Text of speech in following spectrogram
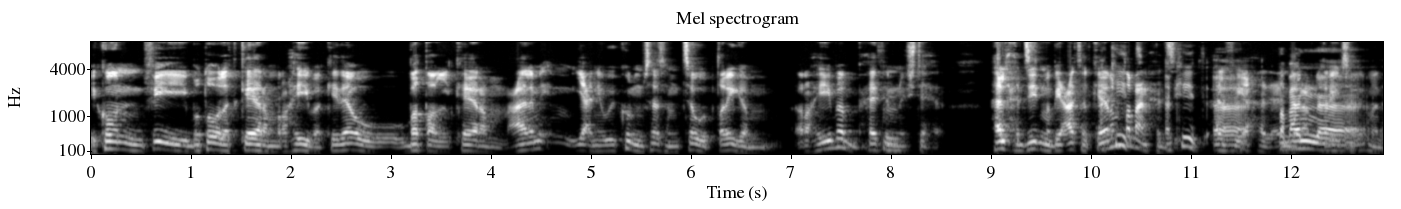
يكون في بطولة كيرم رهيبة كذا وبطل كيرم عالمي يعني ويكون المسلسل متسوي بطريقة رهيبة بحيث إنه يشتهر. هل حتزيد مبيعات الكيرم؟ أكيد طبعا حتزيد. أكيد. هل في أحد طبعا آه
